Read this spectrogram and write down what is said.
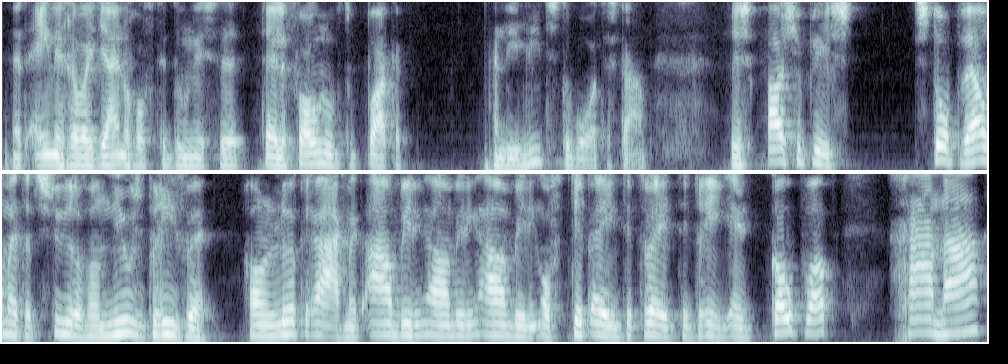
En het enige wat jij nog hoeft te doen is de telefoon op te pakken en die leads te woord te staan. Dus alsjeblieft, stop wel met het sturen van nieuwsbrieven gewoon lukraak met aanbieding, aanbieding, aanbieding. Of tip 1, tip 2, tip 3 en koop wat. Ga na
